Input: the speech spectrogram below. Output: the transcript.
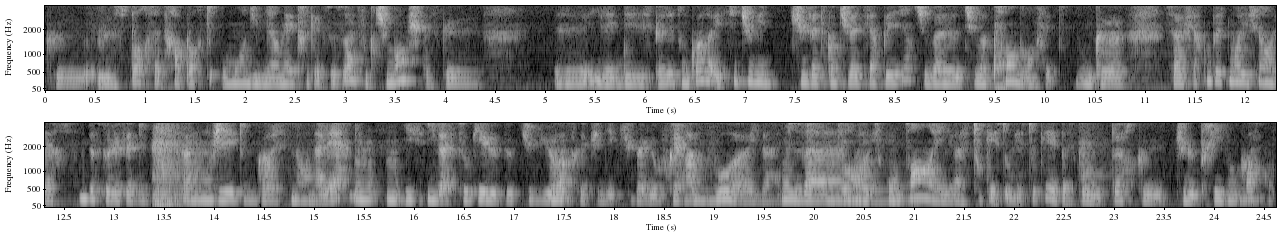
que le sport, ça te rapporte au moins du bien-être, quelque que ce soit, il faut que tu manges parce que euh, il va être désespéré ton corps. Et si tu, vas te- quand tu vas te faire plaisir, tu vas, tu vas prendre en fait. Donc euh, ça va faire complètement l'effet inverse. Parce que le fait de pas manger, ton corps il se met en alerte. Mm, Il, il va stocker le peu que tu lui Mm. offres et puis dès que tu vas lui offrir à nouveau, euh, il va être Il va, content. il va être et- content et il va stocker, stocker, stocker parce qu'il a peur que tu le prives encore. quoi.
